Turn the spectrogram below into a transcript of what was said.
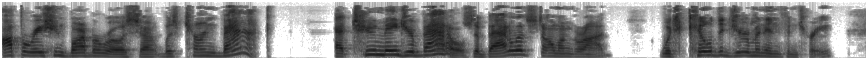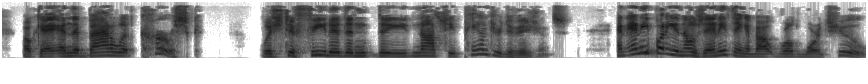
Operation Barbarossa was turned back at two major battles, the battle at Stalingrad, which killed the German infantry. Okay. And the battle at Kursk, which defeated the, the Nazi panzer divisions. And anybody who knows anything about World War II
